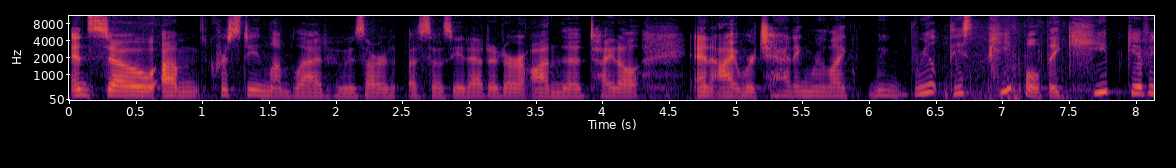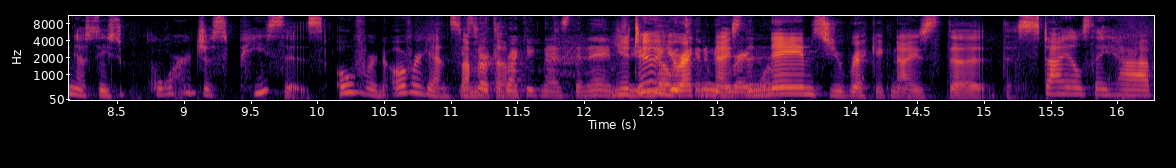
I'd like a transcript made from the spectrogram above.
and so um, Kristine Lundblad, who is our associate editor on the title, and I were chatting. We're like, we real these people they keep giving us these gorgeous pieces over and over again. Some you start of to them recognize the names, You and you do. know You it's gonna be recognize the work. names. You recognize the the styles they have,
